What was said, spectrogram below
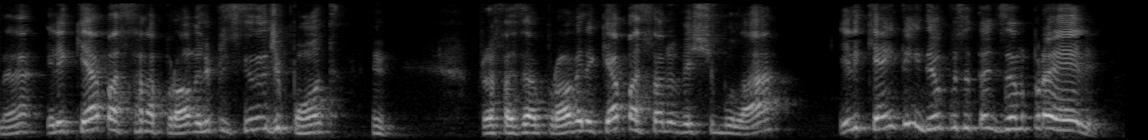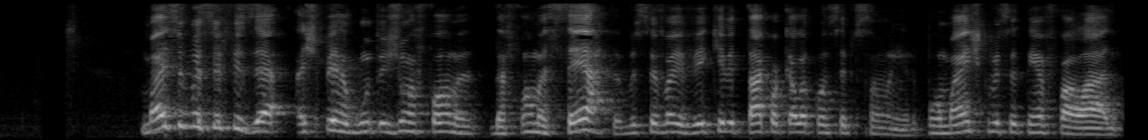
né? Ele quer passar na prova, ele precisa de ponto para fazer a prova, ele quer passar no vestibular, ele quer entender o que você está dizendo para ele. Mas se você fizer as perguntas de uma forma, da forma certa, você vai ver que ele está com aquela concepção ainda. Por mais que você tenha falado,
